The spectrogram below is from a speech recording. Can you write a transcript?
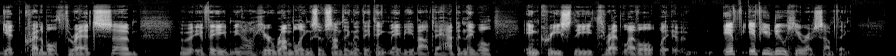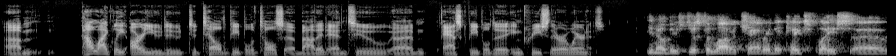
get credible threats if they, you know, hear rumblings of something that they think may be about to happen, they will increase the threat level. If if you do hear of something, Um, how likely are you to to tell the people of Tulsa about it and to um, ask people to increase their awareness? You know, there's just a lot of chatter that takes place, uh,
